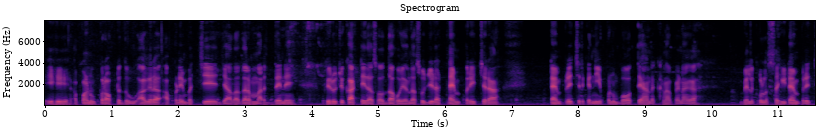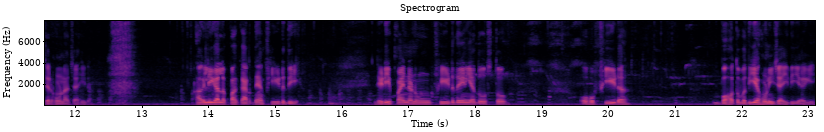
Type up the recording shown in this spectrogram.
ਇਹ ਆਪਾਂ ਨੂੰ ਪ੍ਰੋਫਿਟ ਦਊ। ਅਗਰ ਆਪਣੇ ਬੱਚੇ ਜ਼ਿਆਦਾਤਰ ਮਰਦੇ ਨੇ, ਫਿਰ ਉਹ ਚ ਘਾਟੇ ਦਾ ਸੌਦਾ ਹੋ ਜਾਂਦਾ। ਸੋ ਜਿਹੜਾ ਟੈਂਪਰੇਚਰ ਆ ਟੈਂਪਰੇਚਰ ਕੰਨੀ ਆਪਾਂ ਨੂੰ ਬਹੁਤ ਧਿਆਨ ਰੱਖਣਾ ਪੈਣਾਗਾ। ਬਿਲਕੁਲ ਸਹੀ ਟੈਂਪਰੇਚਰ ਹੋਣਾ ਚਾਹੀਦਾ। ਅਗਲੀ ਗੱਲ ਆਪਾਂ ਕਰਦੇ ਹਾਂ ਫੀਡ ਦੀ। ਜਿਹੜੀ ਆਪਾਂ ਇਹਨਾਂ ਨੂੰ ਫੀਡ ਦੇਣੀ ਆ ਦੋਸਤੋ, ਉਹ ਫੀਡ ਬਹੁਤ ਵਧੀਆ ਹੋਣੀ ਚਾਹੀਦੀ ਹੈਗੀ।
